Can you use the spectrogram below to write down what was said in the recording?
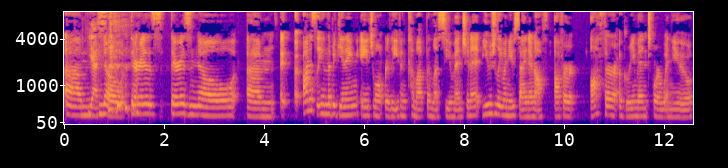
Um, Yes. no, there is, there is no, um, it- honestly, in the beginning, age won't really even come up unless you mention it. Usually when you sign an off, offer, author agreement or when you,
